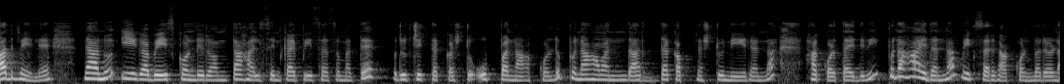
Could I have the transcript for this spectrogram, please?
ಆದಮೇಲೆ ನಾನು ಈಗ ಬೇಯಿಸ್ಕೊಂಡಿರೋಂಥ ಹಲಸಿನಕಾಯಿ ಪೀಸಸ್ ಮತ್ತೆ ರುಚಿಗೆ ತಕ್ಕಷ್ಟು ಉಪ್ಪನ್ನು ಹಾಕ್ಕೊಂಡು ಪುನಃ ಒಂದು ಅರ್ಧ ಕಪ್ನಷ್ಟು ನೀರನ್ನು ಹಾಕ್ಕೊಳ್ತಾ ಇದ್ದೀನಿ. ಪುನಃ ಇದನ್ನು ಮಿಕ್ಸರ್ಗೆ ಹಾಕ್ಕೊಂಡು ಬರೋಣ.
